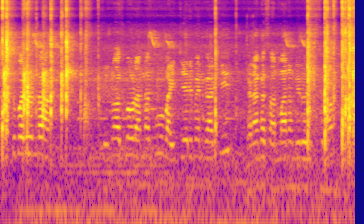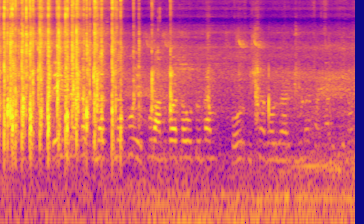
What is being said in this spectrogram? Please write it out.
కట్టుబడి ఉన్న శ్రీనివాస్ గౌడ్ అన్నకు వైస్ చైర్మన్ గారికి ఘనంగా సన్మానం నిర్వహిస్తున్నాం అదేవిధంగా కులస్తులకు ఎప్పుడు అందుబాటులో ఉంటున్నాం పౌరు కృష్ణ గౌడ్ గారికి కూడా సన్మానిస్తున్నాం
